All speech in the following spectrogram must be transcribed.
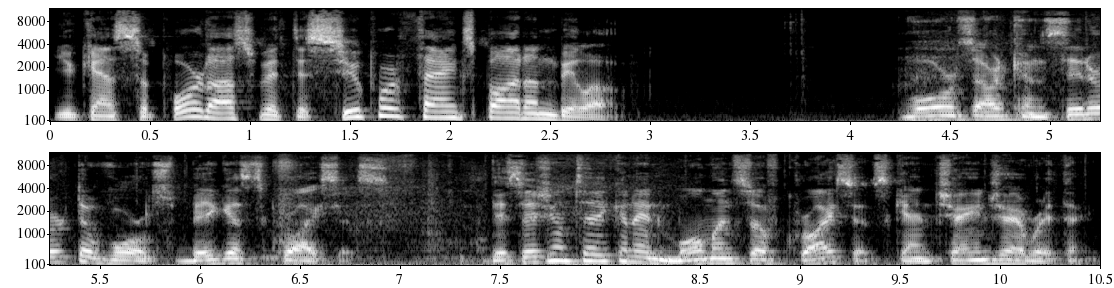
You can support us with the super thanks button below. Wars are considered the world's biggest crisis. Decision taken in moments of crisis can change everything.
